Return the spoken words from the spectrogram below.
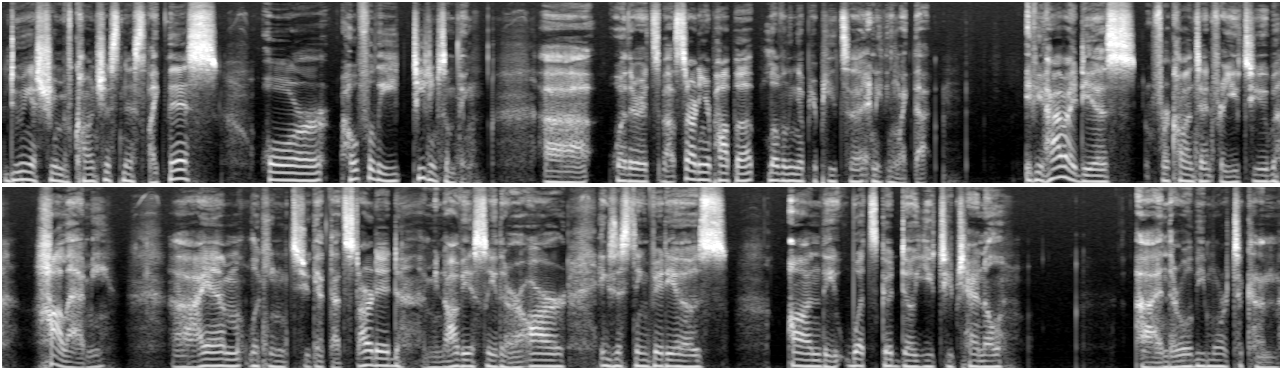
doing a stream of consciousness like this, or hopefully teaching something. Uh, whether it's about starting your pop up, leveling up your pizza, anything like that. If you have ideas for content for YouTube, holla at me. Uh, I am looking to get that started. I mean, obviously, there are existing videos on the What's Good Dough YouTube channel, uh, and there will be more to come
